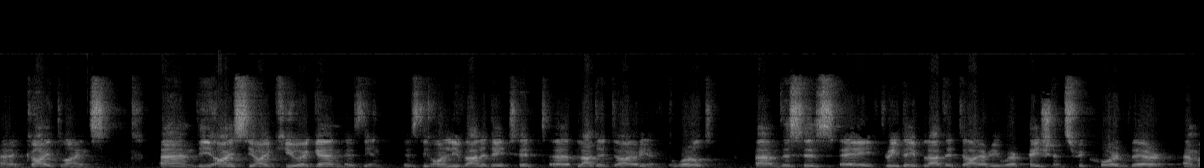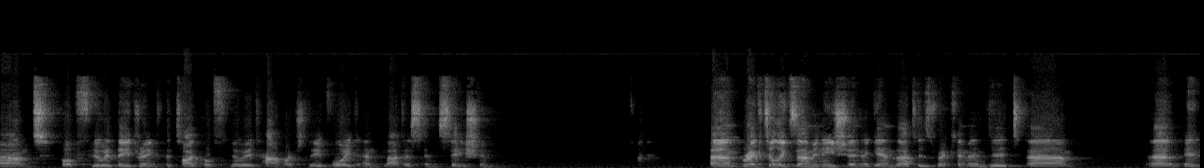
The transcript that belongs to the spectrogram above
uh, guidelines. And the ICIQ again is the is the only validated uh, bladder diary in the world. Um, this is a three-day bladder diary where patients record their amount of fluid they drink, the type of fluid, how much they void, and bladder sensation. Um, rectal examination, again, that is recommended um, uh, in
